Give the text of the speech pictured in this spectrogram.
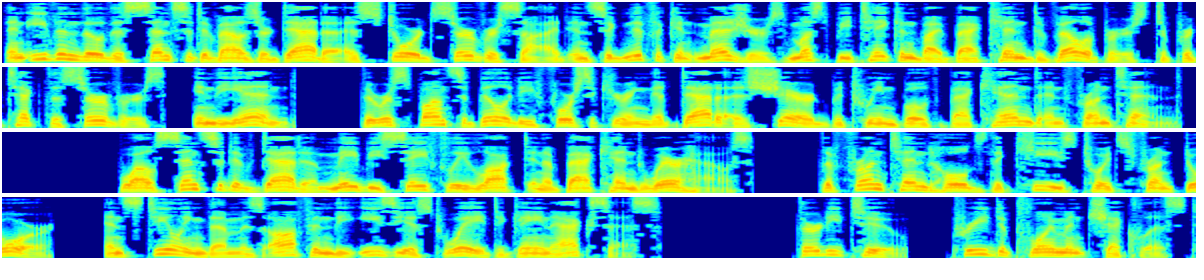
And even though the sensitive user data is stored server side and significant measures must be taken by backend developers to protect the servers, in the end, the responsibility for securing that data is shared between both backend and front end. While sensitive data may be safely locked in a backend warehouse, the front end holds the keys to its front door, and stealing them is often the easiest way to gain access. 32. Pre deployment checklist.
